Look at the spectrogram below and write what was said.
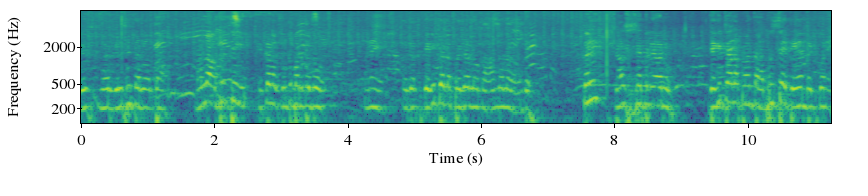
గెలిచి- గారు గెలిచిన తర్వాత మళ్ళీ అభివృద్ధి ఎక్కడ కుంటుపడుతుందో అని ఒక జగిత్యాల ప్రజల్లో ఒక ఆందోళన ఉంది. కానీ శాసనసభ్యులు గారు జగిత్యాల ప్రాంత అభివృద్ధి ధ్యేయం పెట్టుకొని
